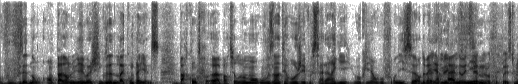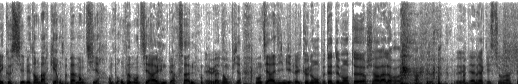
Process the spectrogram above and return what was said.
vous, vous êtes dans, en, pas dans le greenwashing, vous êtes dans la compliance. Mmh. Par contre, à partir du moment où vous interrogez vos salariés, vos clients, vos fournisseurs de manière tout anonyme, tout l'écosystème est embarqué. On peut pas mentir. On peut, on peut mentir à une personne, mais on Eh peut oui. pas mentir à 10 000. Quelques noms peut-être de menteurs. Charles, alors, une dernière question, Marc?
